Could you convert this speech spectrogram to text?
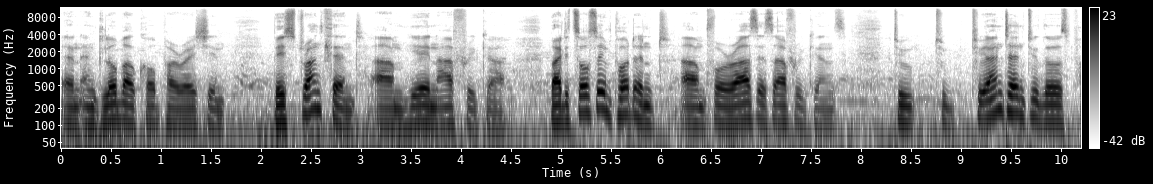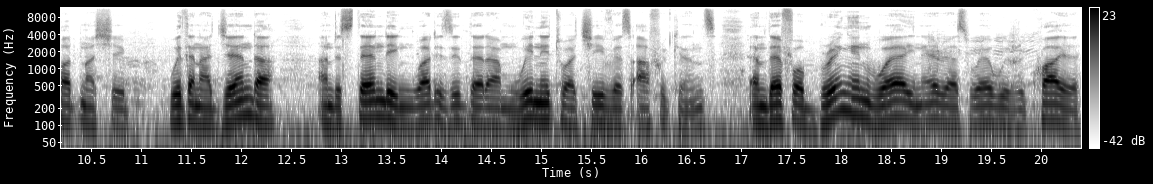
and, and, global cooperation be strengthened um, here in Africa. But it's also important for us as Africans to, to, to enter into those partnerships with an agenda understanding what is it that um, we need to achieve as Africans and therefore bringing where in areas where we require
